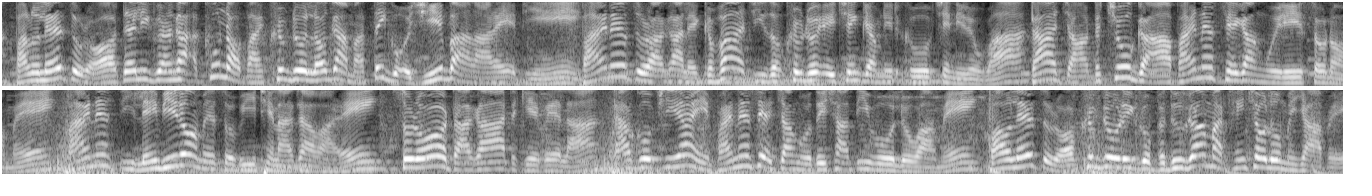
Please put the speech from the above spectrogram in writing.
။ဘာလို့လဲဆိုတော့ Telegram ကအခုနောက်ပိုင်း crypto လောကမှာတိတ်ကိုအရေးပါလာတဲ့အပြင် Binance ဆိုတာကလည်းကမ္ဘာအကြီးဆုံး crypto exchange company တစ်ခုဖြစ်နေတော့ပါဒါကြောင့်တချို့က Binance ထဲကငွေတွေစုံတော့မယ် Binance ဒီလိမ်ပြေးတော့မယ်ဆိုပြီးထင်လာကြပါတယ်ဆိုတော့ဒါကတကယ်ပဲလားဒါကိုဖြေရရင် Binance ရဲ့အကြောင်းကိုသေချာသိဖို့လိုပါမယ်ဘာလို့လဲဆိုတော့ crypto တွေကိုဘယ်သူကမှထိန်းချုပ်လို့မရပဲ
